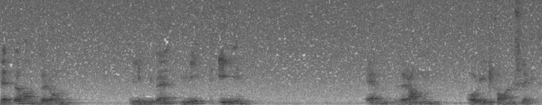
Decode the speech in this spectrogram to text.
Dette handler om livet midt i en vrang og villfaren slekt.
